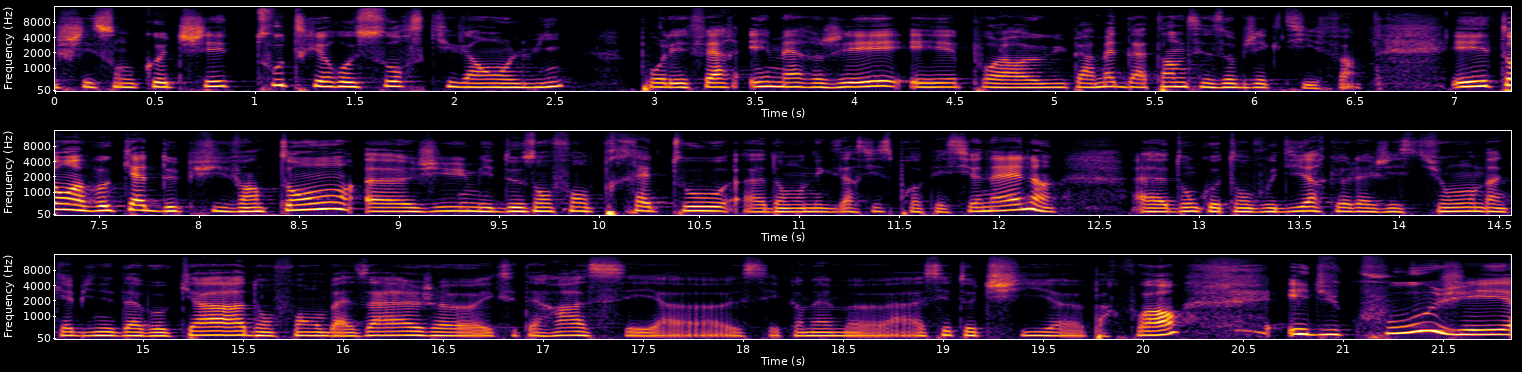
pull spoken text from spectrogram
chez son coaché toutes les ressources qu'il a en lui pour les faire émerger et pour lui permettre d'atteindre ses objectifs. Et étant avocate depuis 20 ans, euh, j'ai eu mes deux enfants très tôt euh, dans mon exercice professionnel. Euh, donc autant vous dire que la gestion d'un cabinet d'avocats, d'enfants en bas âge, etc., c'est c'est quand même assez touchy parfois. Et du coup, j'ai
